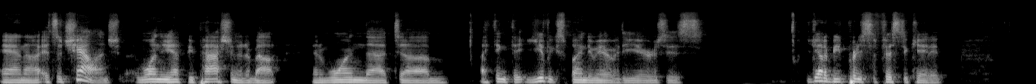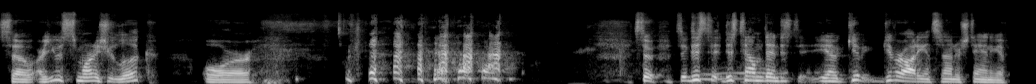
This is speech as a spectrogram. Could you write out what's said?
And uh, it's a challenge, one you have to be passionate about, and one that um, I think that you've explained to me over the years is you got to be pretty sophisticated. So, are you as smart as you look, or? so, so just just tell them then, just you know, give give our audience an understanding of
